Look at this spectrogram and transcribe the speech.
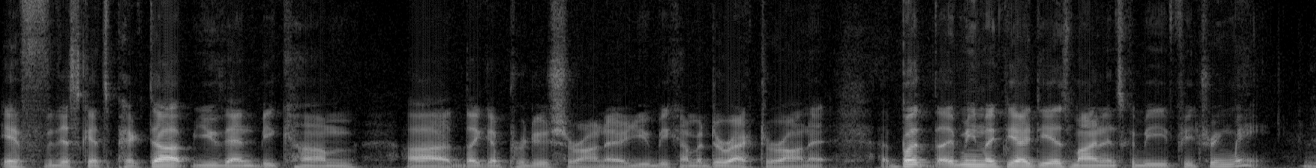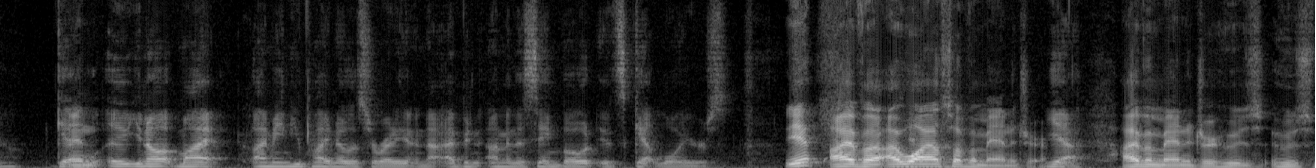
if this gets picked up, you then become uh, like a producer on it, or you become a director on it. But I mean, like the idea is mine, and it's gonna be featuring me. Yeah. Get, And- uh, you know my I mean, you probably know this already, and I've been I'm in the same boat. It's get lawyers. Yep, I have a. I, well, I also have a manager. Yeah. I have a manager who's who's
